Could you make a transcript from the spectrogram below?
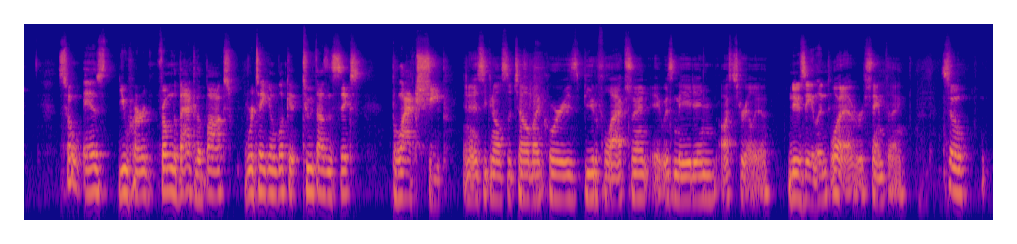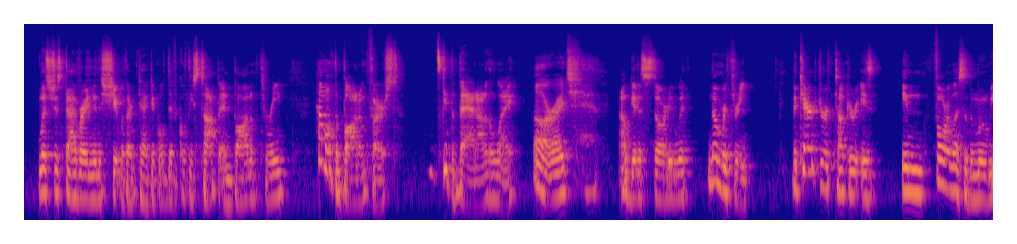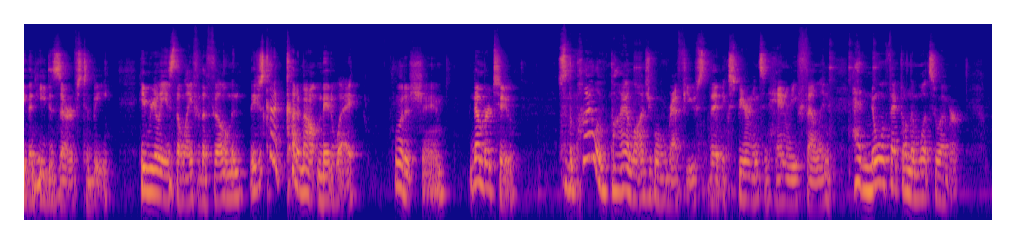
So, as you heard from the back of the box, we're taking a look at 2006 Black Sheep. And as you can also tell by Corey's beautiful accent, it was made in Australia. New Zealand. Whatever, same thing. So, let's just dive right into the shit with our technical difficulties top and bottom three. How about the bottom first? Let's get the bad out of the way. Alright. I'll get us started with number three. The character of Tucker is in far less of the movie than he deserves to be. He really is the life of the film, and they just kind of cut him out midway. What a shame. Number two. So the pile of biological refuse that Experience and Henry fell in had no effect on them whatsoever.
